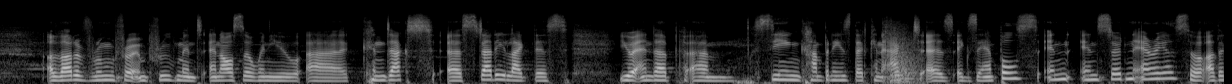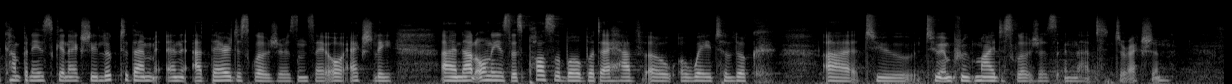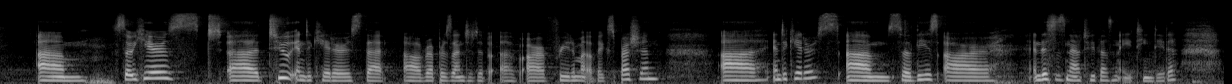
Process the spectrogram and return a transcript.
a lot of room for improvement. And also when you uh, conduct a study like this, you end up um, seeing companies that can act as examples in, in certain areas. So other companies can actually look to them and at their disclosures and say, oh, actually, uh, not only is this possible, but I have a, a way to look uh, to, to improve my disclosures in that direction. Um, so here's uh, two indicators that are representative of our freedom of expression uh, indicators. Um, so these are and this is now 2018 data,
